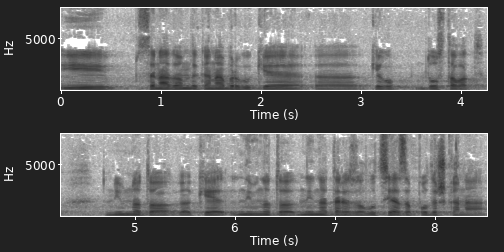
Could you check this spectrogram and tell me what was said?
И се надевам дека набргу ќе ќе го достават нивното ќе нивното нивната резолуција за поддршка на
